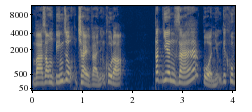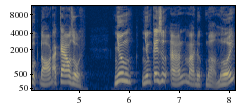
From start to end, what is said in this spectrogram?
Và dòng tín dụng chảy vào những khu đó. Tất nhiên giá của những cái khu vực đó đã cao rồi. Nhưng những cái dự án mà được mở mới,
